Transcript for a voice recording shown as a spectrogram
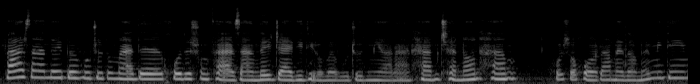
فرزندایی به وجود اومده خودشون فرزندای جدیدی رو به وجود میارن. همچنان هم خوش و خورم ادامه میدیم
